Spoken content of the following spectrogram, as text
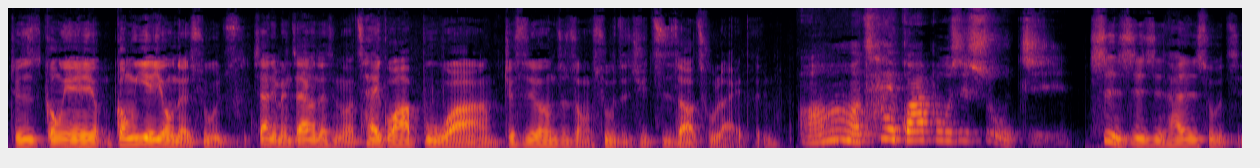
就是工业用工业用的树脂，像你们在用的什么菜瓜布啊，就是用这种树脂去制造出来的。哦，菜瓜布是树脂。是是是，它是树脂。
